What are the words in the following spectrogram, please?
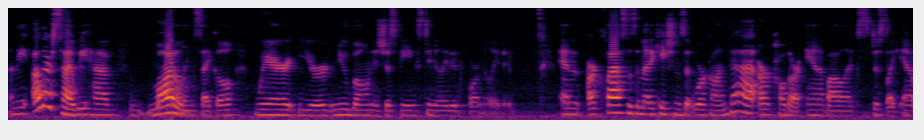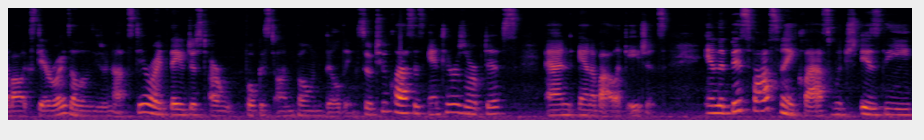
On the other side, we have modeling cycle where your new bone is just being stimulated, formulated. And our classes of medications that work on that are called our anabolics, just like anabolic steroids, although these are not steroids, they just are focused on bone building. So, two classes anti-resorptives and anabolic agents. In the bisphosphonate class, which is the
